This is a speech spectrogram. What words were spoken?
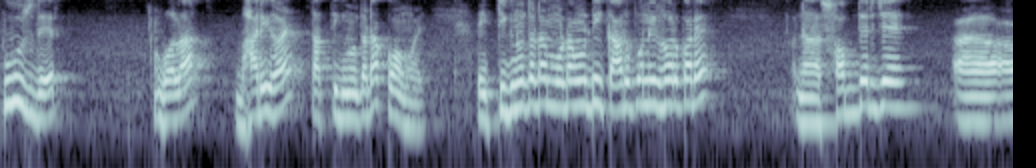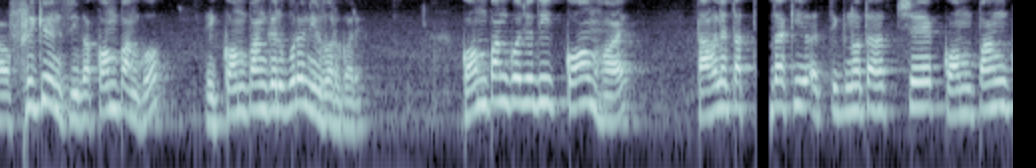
পুরুষদের গলার ভারী হয়, তার তীক্ষ্ণতাটা কম হয়। এই তীক্ষ্ণতাটা মোটামুটি কার উপর নির্ভর করে? না, শব্দের যে ফ্রিকোয়েন্সি বা কম্পাঙ্ক, এই কম্পাঙ্কের উপরে নির্ভর করে। কম্পাঙ্ক যদি কম হয়, তাহলে তার তীক্ষ্ণতা কি, তীক্ষ্ণতা হচ্ছে কম্পাঙ্ক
